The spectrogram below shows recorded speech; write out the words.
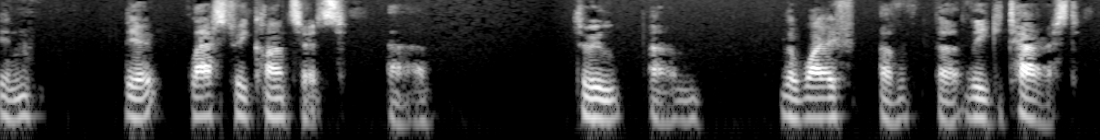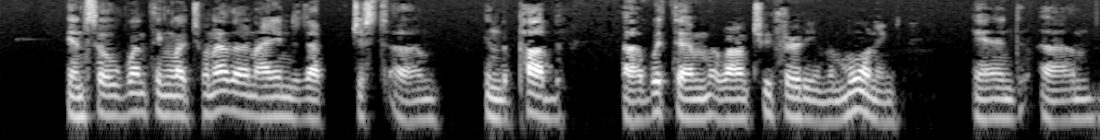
in their last three concerts uh, through um, the wife of the lead guitarist. And so one thing led to another, and I ended up just um, in the pub uh, with them around 2.30 in the morning. And um,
